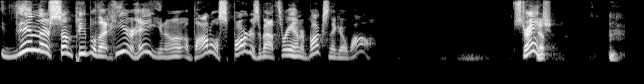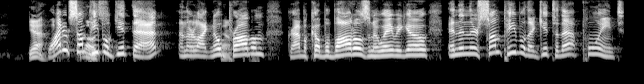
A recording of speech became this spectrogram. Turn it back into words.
Then there's some people that hear, hey, you know, a bottle of Sparta is about 300 bucks. And they go, wow, strange. Yep. Yeah. Why do some people get that? And they're like, no yeah. problem. Grab a couple bottles and away we go. And then there's some people that get to that point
